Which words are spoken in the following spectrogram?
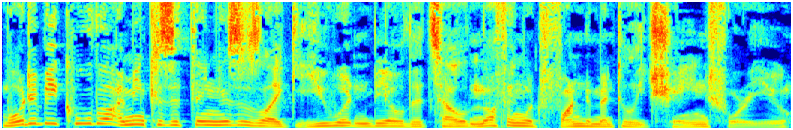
would it be cool though? I mean, because the thing is, is like you wouldn't be able to tell. Nothing would fundamentally change for you.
